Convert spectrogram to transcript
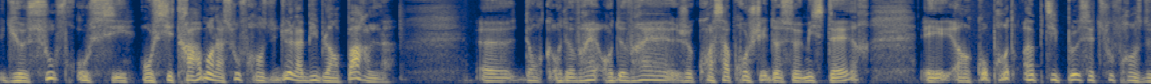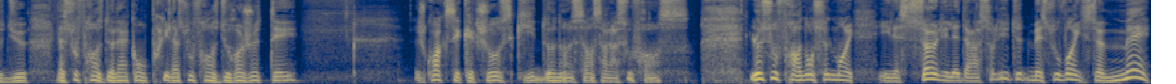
Dieu souffre aussi. On cite rarement la souffrance de Dieu, la Bible en parle. Euh, donc on devrait, on devrait, je crois, s'approcher de ce mystère et en comprendre un petit peu cette souffrance de Dieu, la souffrance de l'incompris, la souffrance du rejeté. Je crois que c'est quelque chose qui donne un sens à la souffrance. Le souffrant, non seulement il est seul, il est dans la solitude, mais souvent il se met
